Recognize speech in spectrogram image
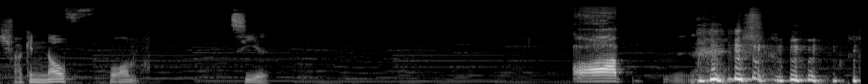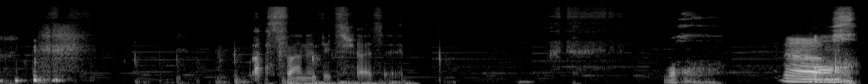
Ich war genau vorm Ziel. Oh, was für eine Wichsscheiße, ey. Och. ähm, Och.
